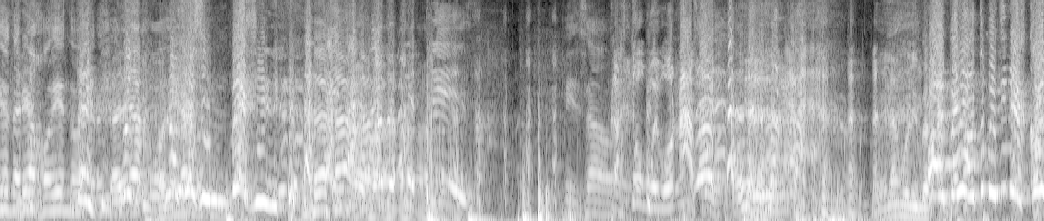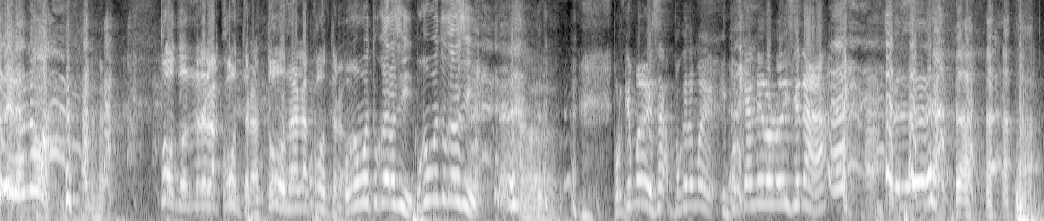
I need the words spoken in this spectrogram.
Niño estaría jodiendo. Estaría pero jodido. ¡No seas imbécil! 4-3-3. Pensado. Gastón huevonazo. El ángulo ¡Ay, invertido. pelado, tú me tienes cólera, no! todo de la contra, todo de la contra. ¿Por qué mueve tu cara así? ¿Por qué mueve tu cara así? ¿Por qué mueve esa? ¿Por qué no mueve? ¿Y por qué el negro no dice nada?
